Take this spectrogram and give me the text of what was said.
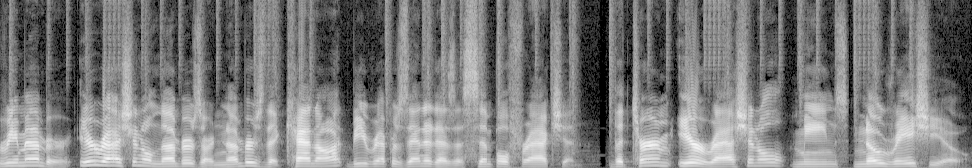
Remember, irrational numbers are numbers that cannot be represented as a simple fraction. The term irrational means no ratio,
